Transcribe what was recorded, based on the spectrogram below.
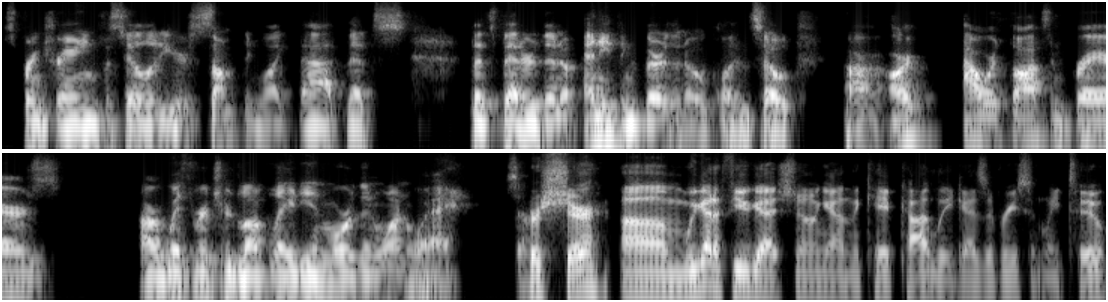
spring training facility or something like that. That's that's better than anything better than Oakland. So our our our thoughts and prayers are with Richard Lovelady in more than one way. So. For sure. Um, we got a few guys showing out in the Cape Cod League as of recently too.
